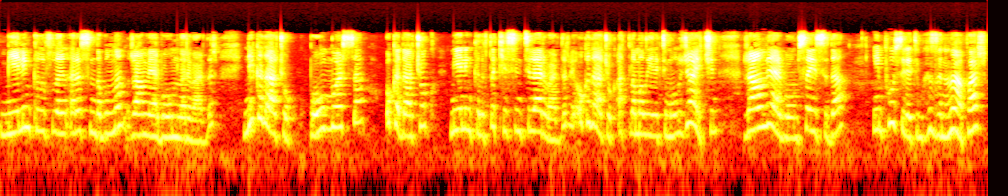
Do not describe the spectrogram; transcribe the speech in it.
miyelin kılıfların arasında bulunan Ranvier boğumları vardır. Ne kadar çok boğum varsa o kadar çok miyelin kılıfta kesintiler vardır ve o kadar çok atlamalı iletim olacağı için Ranvier boğum sayısı da impuls iletim hızını ne yapar?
